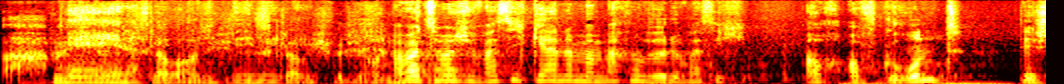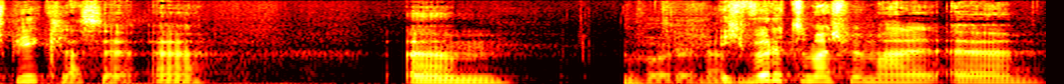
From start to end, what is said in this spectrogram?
ah, nee, ich glaube auch nicht. Nee, das glaube ich, würde ich auch nicht. Aber machen. zum Beispiel, was ich gerne mal machen würde, was ich auch aufgrund der Spielklasse äh, ähm, würde, ne? ich würde zum Beispiel mal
